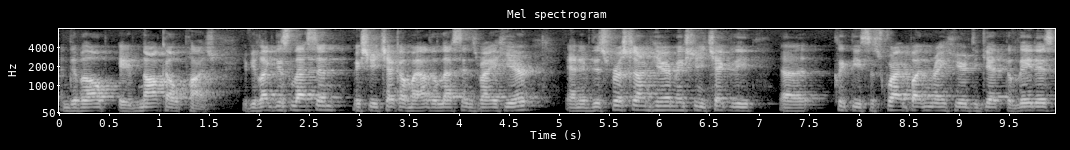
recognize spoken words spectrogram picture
and develop a knockout punch. If you like this lesson, make sure you check out my other lessons right here. And if this is first time here, make sure you check the uh, click the subscribe button right here to get the latest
